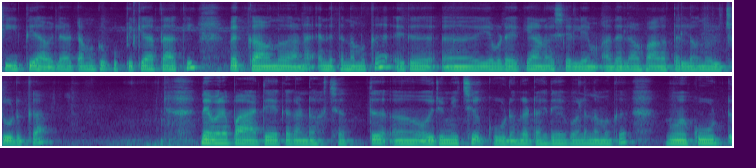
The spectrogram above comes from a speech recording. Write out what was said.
ചീത്തയാവില്ല കേട്ടോ. നമുക്ക് കുപ്പിക്കകത്താക്കി വെക്കാവുന്നതാണ്. എന്നിട്ട് നമുക്ക് ഇത് എവിടെയൊക്കെയാണോ ശല്യം അതെല്ലാം ഭാഗത്തെല്ലാം ഒന്ന് ഒഴിച്ചു കൊടുക്കുക. ഇതേപോലെ പാറ്റയൊക്കെ കണ്ടോ? ചത്ത് ഒരുമിച്ച് കൂടും കേട്ടോ. ഇതേപോലെ നമുക്ക് കൂട്ട്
